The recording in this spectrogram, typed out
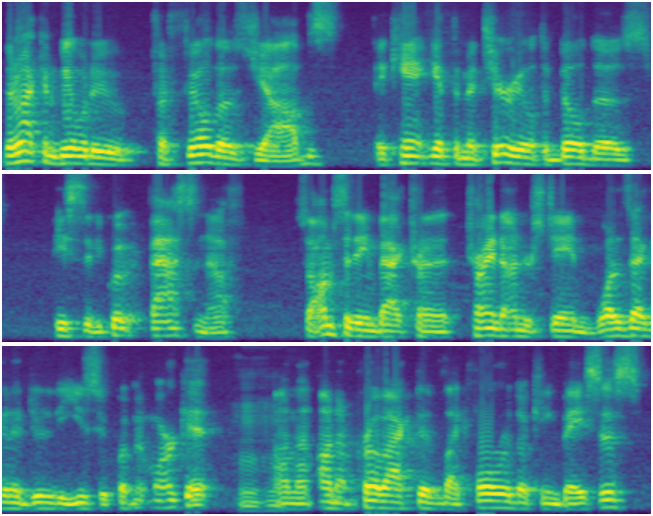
they're not going to be able to fulfill those jobs. They can't get the material to build those pieces of equipment fast enough. So I'm sitting back trying to trying to understand what is that going to do to the used equipment market mm-hmm. on a, on a proactive, like forward-looking basis.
